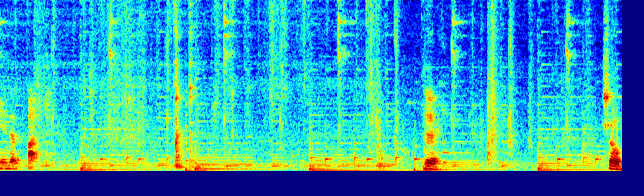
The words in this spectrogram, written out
in the pot. There. So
